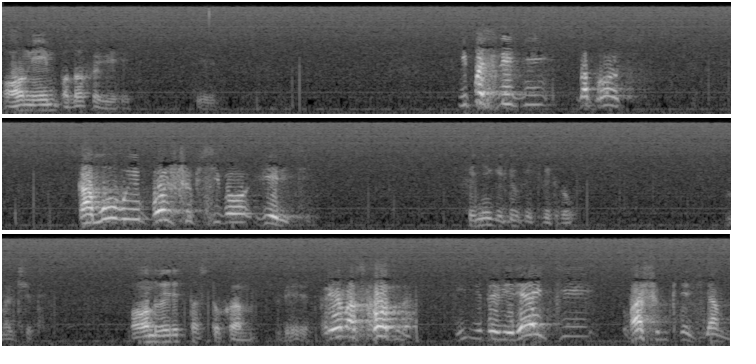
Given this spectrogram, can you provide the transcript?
Он им плохо верит. И последний вопрос. Кому вы больше всего верите? Хэнийг илүү хэлгээд? Мальчик. Он верит пастухам. Верит. Превосходно. И не доверяйте вашим князьям,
